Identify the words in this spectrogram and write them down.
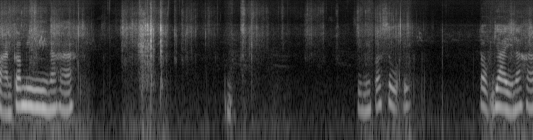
วานๆก็มีนะคะ สีนี้ก็สวย ดอกใหญ่นะคะ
